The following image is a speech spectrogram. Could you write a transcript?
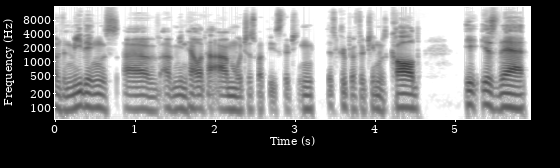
of the meetings of of Minhalat Ha'am, which is what these 13 this group of 13 was called, is that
